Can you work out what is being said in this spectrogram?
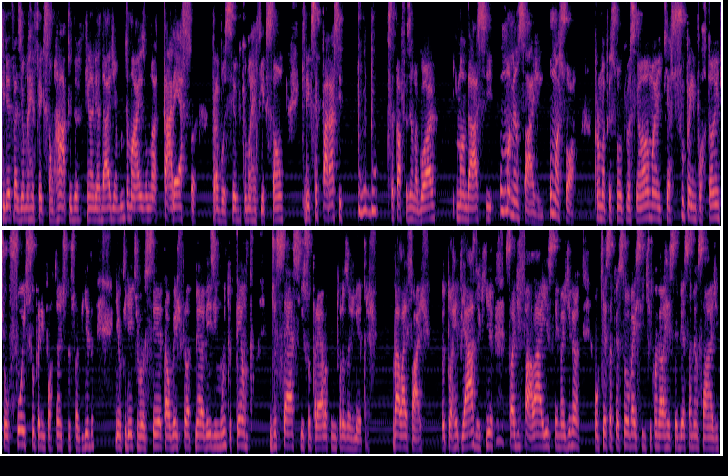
queria trazer uma reflexão rápida, que na verdade é muito mais uma tarefa para você do que uma reflexão. Queria que você parasse tudo que você está fazendo agora e mandasse uma mensagem, uma só, para uma pessoa que você ama e que é super importante ou foi super importante na sua vida. E eu queria que você, talvez pela primeira vez em muito tempo, dissesse isso para ela com todas as letras. Vai lá e faz eu tô arrepiado aqui só de falar isso. Você imagina o que essa pessoa vai sentir quando ela receber essa mensagem.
